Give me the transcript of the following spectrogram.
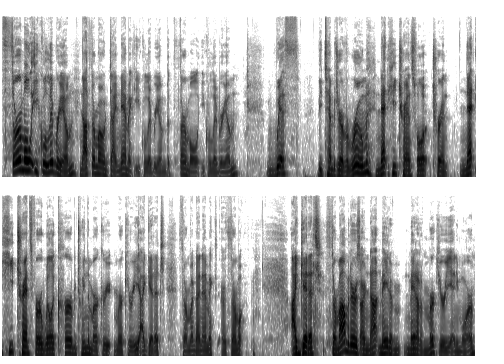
thermal equilibrium, not thermodynamic equilibrium, but thermal equilibrium, with the temperature of a room, net heat transfer, net heat transfer will occur between the mercury mercury i get it thermodynamic or thermal i get it thermometers are not made of made out of mercury anymore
